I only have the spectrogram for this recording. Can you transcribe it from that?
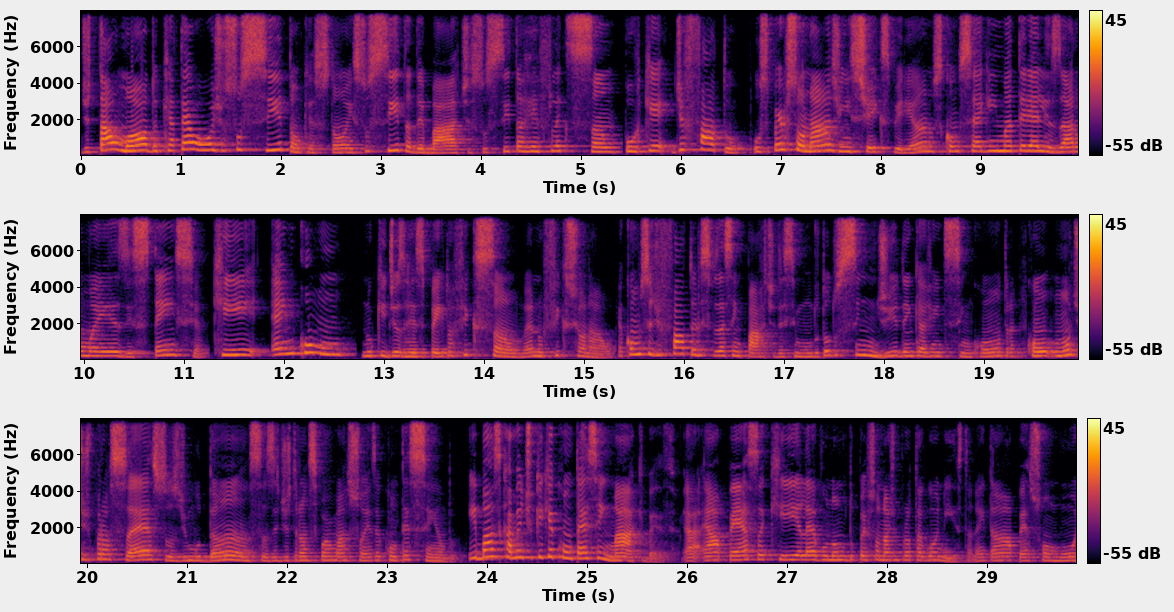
de tal modo que até hoje suscitam questões, suscita debate, suscita reflexão, porque de fato os personagens shakespearianos conseguem materializar uma existência que é incomum no que diz respeito à ficção, né, no ficcional. É como se de fato eles fizessem parte desse mundo todo cindido em que a gente se encontra, com um monte de processos, de mudanças e de transformações acontecendo. E basicamente o que, que acontece em Macbeth? É, é a peça que leva o nome do personagem protagonista, né? Então é uma peça homônima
